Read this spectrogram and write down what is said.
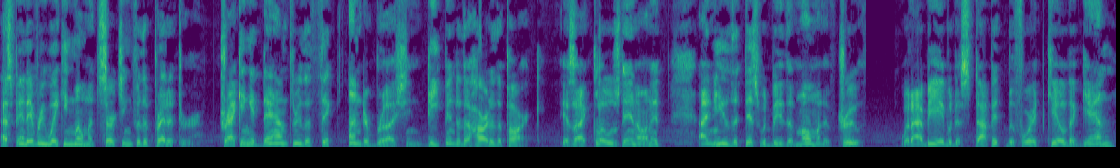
I spent every waking moment searching for the predator, tracking it down through the thick underbrush and deep into the heart of the park. As I closed in on it, I knew that this would be the moment of truth. Would I be able to stop it before it killed again?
